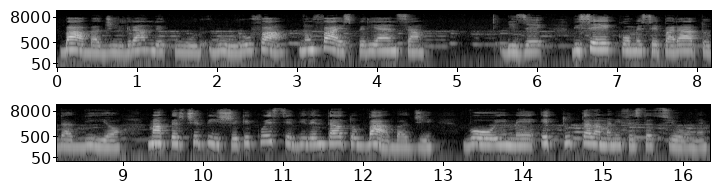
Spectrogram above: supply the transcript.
Babaji, il grande guru, fa, non fa esperienza di sé di sé come separato da Dio, ma percepisce che questi è diventato Babaji, voi, me e tutta la manifestazione.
